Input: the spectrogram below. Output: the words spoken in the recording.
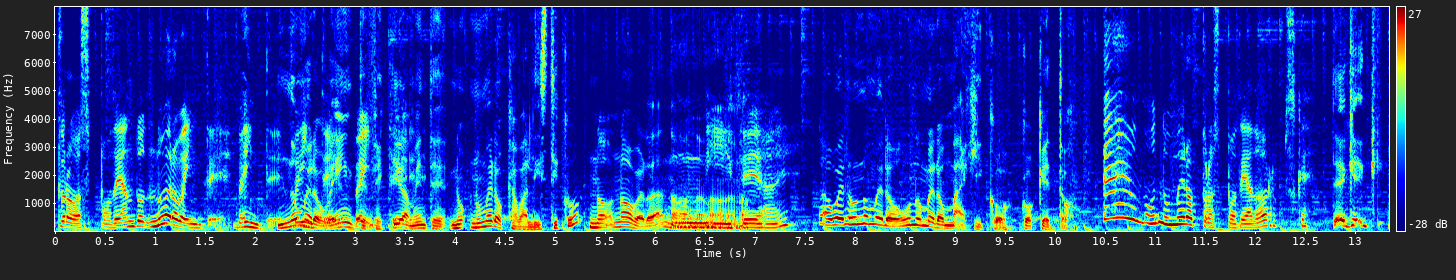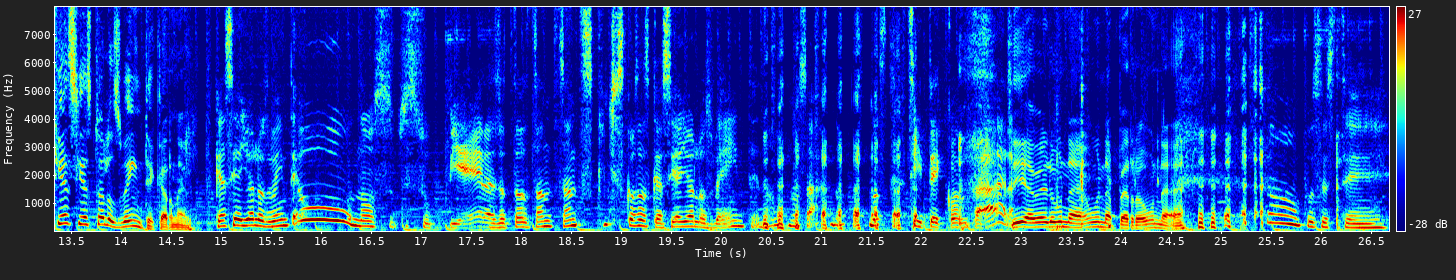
Prospodeando número 20. 20. Número 20, efectivamente. ¿Número cabalístico? No, no, ¿verdad? No, no, no. Ni no, no. idea, ¿eh? Ah, bueno, un número, un número mágico, coqueto. Un, número prospodeador, pues qué. ¿Qué, qué- qué hacías tú a los 20, carnal? ¿Qué hacía yo a los 20? Uh, no su- supieras todo, tan- tantas pinches cosas que hacía yo a los 20, ¿no? No, no- si te contara. Sí, a ver, una, una perro, una. No, pues este.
